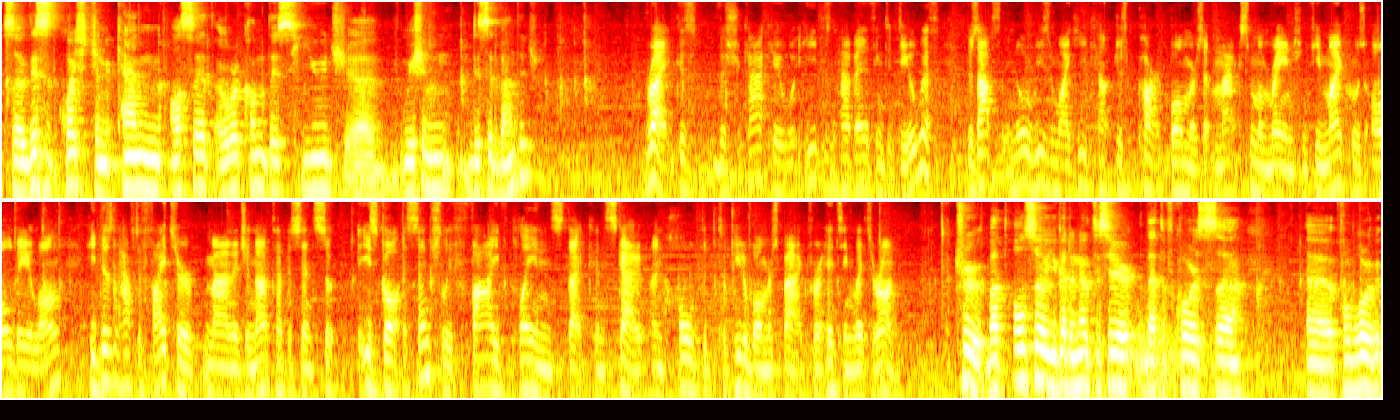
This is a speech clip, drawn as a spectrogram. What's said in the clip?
So this is the question: Can Aseet overcome this huge uh, vision disadvantage? Right, because the Shokaku, he doesn't have anything to deal with. There's absolutely no reason why he can't just park bombers at maximum range. And if he micros all day long, he doesn't have to fighter manage in that type of sense. So he's got essentially five planes that can scout and hold the torpedo bombers back for hitting later on. True, but also you got to notice here that, of course, uh, uh, for war,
